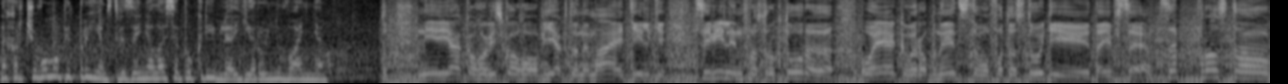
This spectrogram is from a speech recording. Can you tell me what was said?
На харчовому підприємстві зайнялася покрівля, є руйнування. Тут ніякого військового об'єкту немає, тільки цивільна інфраструктура, ОЕК, виробництво, фотостудії та і все. Це просто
